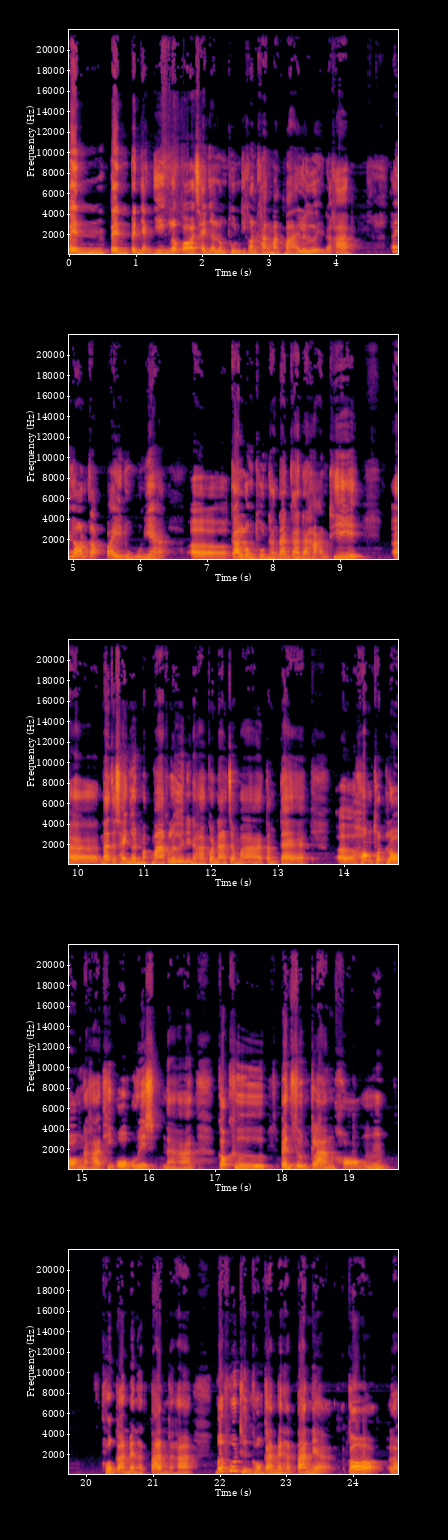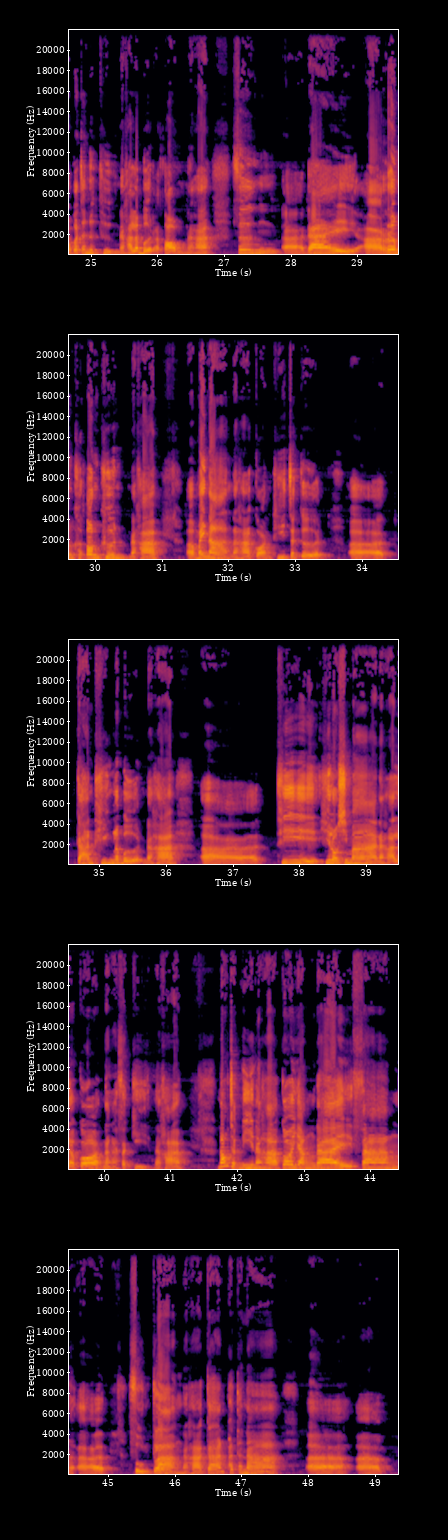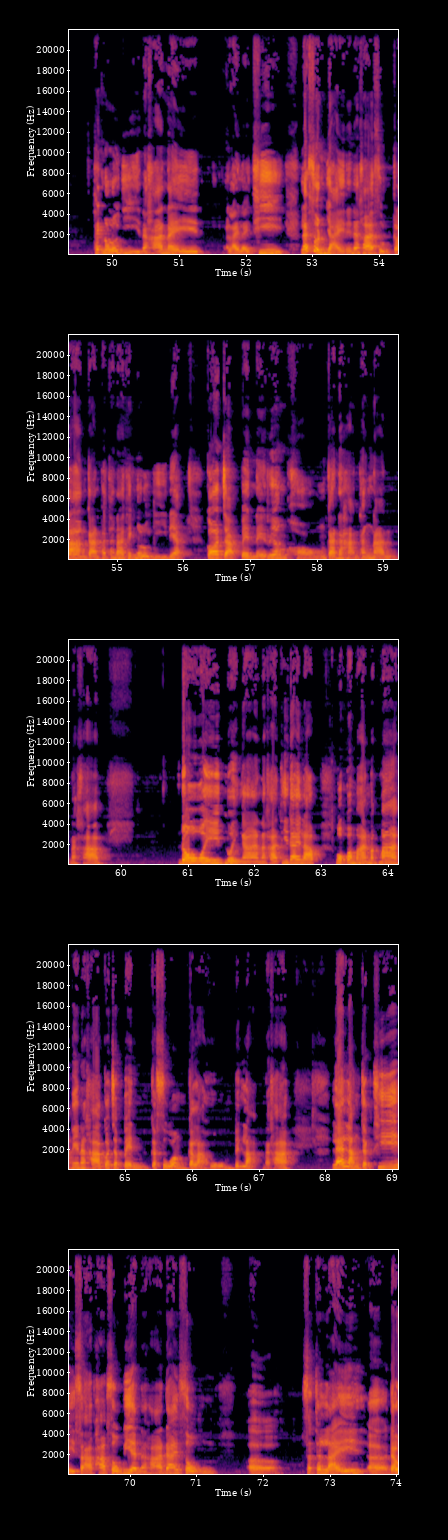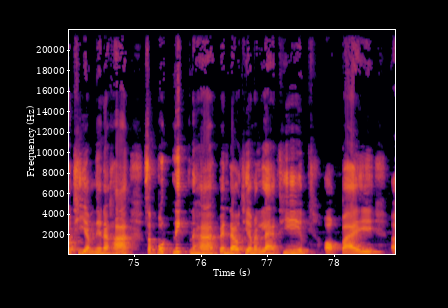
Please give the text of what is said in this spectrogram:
เป็นเป็นเป็นอย่างยิ่งแล้วก็ใช้เงินลงทุนที่ค่อนข้างมากมายเลยนะคะ ถ้าย้อนกลับไปดูเนี่ยการลงทุนทางด้านการทหารที่ น่าจะใช้เงินมาก ๆ เลยนี่นะคะ ก็น่าจะมาตั้งแต่ห้องทดลองนะคะที่โอ๊กริชนะคะก็คือเป็นศูนย์กลางของโครงการแมนฮัตตันนะคะ เมื่อพูดถึงโครงการแมนฮัตตันเนี่ยก็เราก็จะนึกถึงนะคะระเบิดอะตอมนะคะซึ่งได้เริ่มต้นขึ้นนะคะไม่นานนะคะก่อนที่จะเกิดการทิ้งระเบิดนะคะ ที่ฮิโรชิมานะคะแล้วก็นางาซากินะคะนอกจากนี้นะคะก็ยังได้สร้างศูนย์กลางนะคะการพัฒนาเทคโนโลยีนะคะในหลาย ๆ ที่ และส่วนใหญ่เนี่ยนะคะ ศูนย์กลางการพัฒนาเทคโนโลยีเนี่ยก็จะเป็นในเรื่องของการทหารทั้งนั้นนะคะ โดยหน่วยงานนะคะที่ได้รับงบประมาณมากๆเนี่ยนะคะ ก็จะเป็นกระทรวงกลาโหมเป็นหลักนะคะ และหลังจากที่สหภาพโซเวียตนะคะได้ส่ง satellite ดาวเทียมเนี่ยนะคะสปุตนิกนะคะเป็นดาวเทียมอันแรกที่ออกไปเอ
